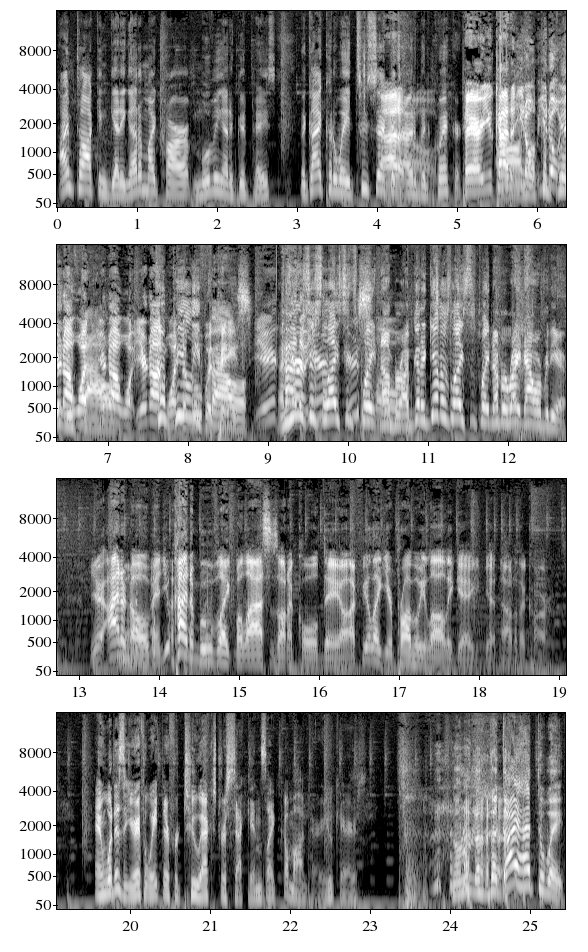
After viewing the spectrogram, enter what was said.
I'm talking getting out of my car, moving at a good pace. The guy could have waited two seconds. don't I would have been quicker. Pear, you kinda- Oh, you no, don't- you don't- you're not completely one- you're not one- you're not one to Completely move with pace. You're and kinda- here's his you're- license you're plate slow. number. I'm going to give his license plate number right now over the air. Yeah, I don't know, man. You kind of move like molasses on a cold day. Uh, I feel like you're probably lollygagging getting out of the car. And what is it? You have to wait there for two extra seconds. Like, come on, Perry. Who cares? No, no, the, the guy had to wait.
